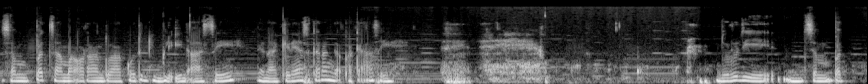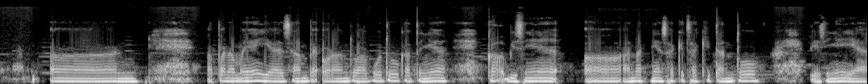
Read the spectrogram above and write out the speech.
sempet sama orang tua aku tuh dibeliin AC dan akhirnya sekarang nggak pakai AC dulu di sempet uh, apa namanya ya sampai orang tua aku tuh katanya kalau biasanya uh, anaknya sakit-sakitan tuh biasanya ya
